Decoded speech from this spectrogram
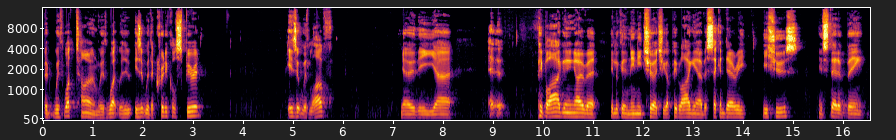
but with what tone? With what? Is it with a critical spirit? Is it with love? You know, the uh, uh, people arguing over. You look at in any church, you've got people arguing over secondary issues instead of being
